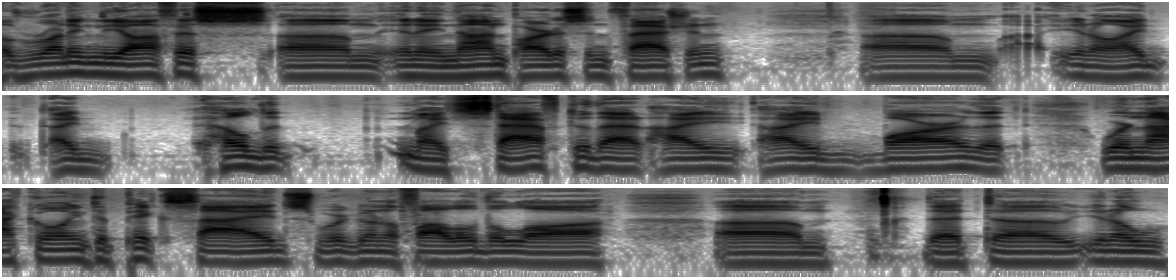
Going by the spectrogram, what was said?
of running the office um, in a nonpartisan fashion. Um, you know, I I held it, my staff to that high high bar that we're not going to pick sides. We're going to follow the law. Um, that uh, you know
